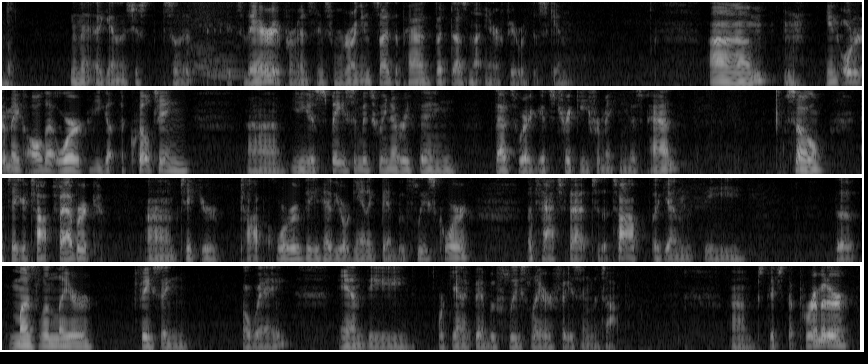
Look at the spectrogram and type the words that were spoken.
and then again, it's just so that it's there. It prevents things from growing inside the pad, but does not interfere with the skin. Um, in order to make all that work, you got the quilting. Uh, you need a space in between everything. That's where it gets tricky for making this pad. So take your top fabric, um, take your top core, the heavy organic bamboo fleece core, attach that to the top, again with the, the muslin layer facing away and the organic bamboo fleece layer facing the top. Um, stitch the perimeter,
